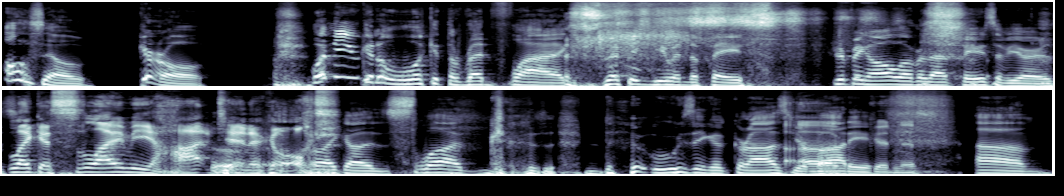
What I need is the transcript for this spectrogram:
Also, girl, when are you going to look at the red flag dripping you in the face, dripping all over that face of yours? like a slimy hot tentacle. like a slug oozing across your Oh, body. Goodness. Um,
